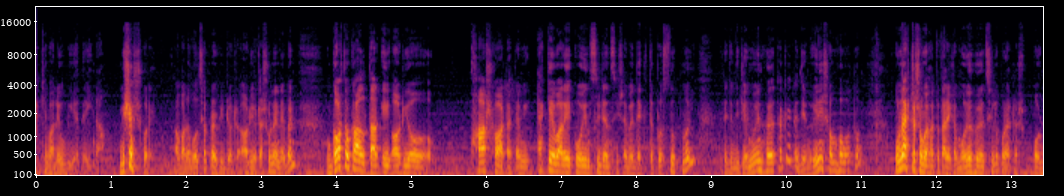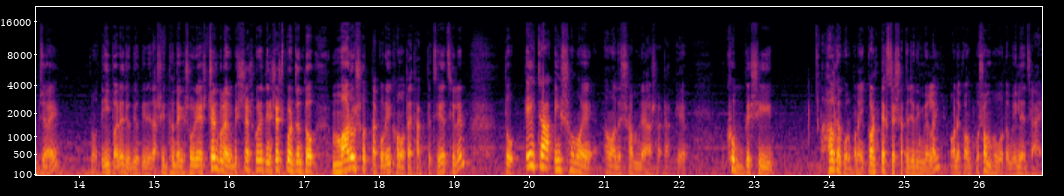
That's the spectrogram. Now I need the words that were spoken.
একেবারে উড়িয়ে দেই না। বিশেষ করে আবার বলছি, আপনার ভিডিওটা অডিওটা শুনে নেবেন। গতকাল তার এই অডিও ফাঁস হওয়াটাকে আমি একেবারে কোইন্সিডেন্স হিসেবে দেখতে প্রস্তুত নই। এটা যদি জেনুইন হয়ে থাকে, এটা জেনুইনই সম্ভবত। কোনো একটা সময় হয়তো তার এটা মনে হয়েছিল, কোনো একটা পর্যায়ে। হতেই পারে, যদিও তিনি তার সিদ্ধান্ত সরে এসছেন বলে আমি বিশ্বাস করি। তিনি শেষ পর্যন্ত মানুষ হত্যা করেই ক্ষমতায় থাকতে চেয়েছিলেন। তো এইটা এই সময়ে আমাদের সামনে আসাটাকে খুব বেশি হালকা করব না। এই কনটেক্সটের সাথে যদি মেলাই, অনেক অঙ্ক সম্ভবত মিলে যায়।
